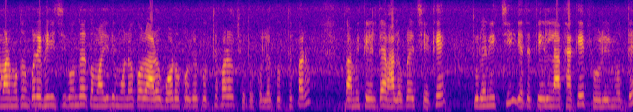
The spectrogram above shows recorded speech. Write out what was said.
আমার মতন করে ভেজেছি বন্ধুরা। তোমার যদি মনে করো আরও বড় করবে, করতে পারো, ছোট করলে করতে পারো। তো আমি তেলটা ভালো করে ছেঁকে তুলে নিচ্ছি, যাতে তেল না থাকে ফুলির মধ্যে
